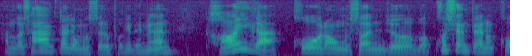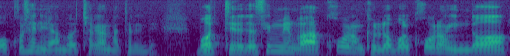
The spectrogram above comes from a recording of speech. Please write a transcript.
한번 상한가 종목 수를 보게 되면 거의가 코오롱 우선주 뭐 코센 빼놓고 코센이야 뭐 철강 같은데 머티리얼 생명과학 코오롱 글로벌 코오롱 인도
